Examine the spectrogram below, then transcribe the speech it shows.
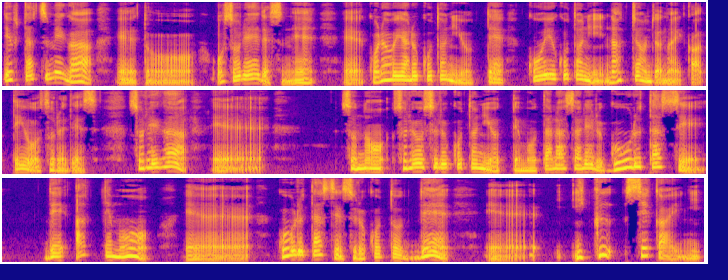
で、二つ目が、えっ、ー、と、恐れですね、えー、これをやることによって、こういうことになっちゃうんじゃないかっていう恐れです。それが、えー、その、それをすることによってもたらされるゴール達成であっても、えー、ゴール達成することで、えー、行く世界に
